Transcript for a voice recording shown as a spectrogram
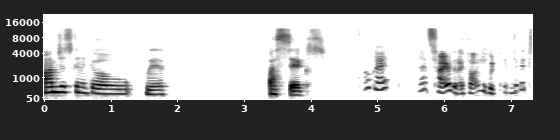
I'm just gonna go with a six. Okay. That's higher than I thought you would give it.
